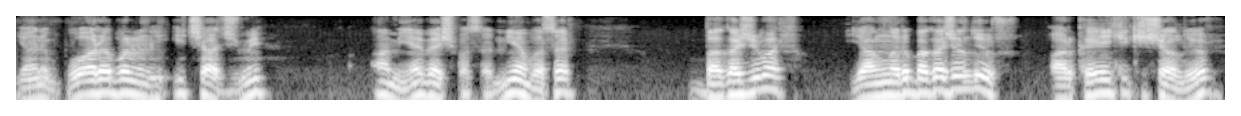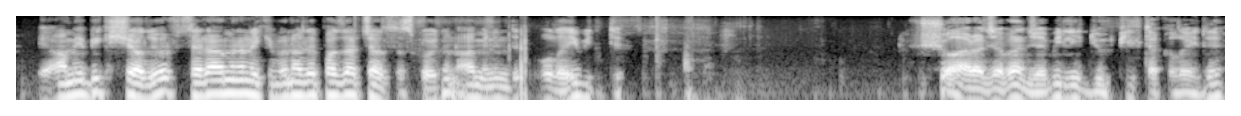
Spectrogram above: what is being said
Yani bu arabanın iç hacmi Ami'ye 5 basar. Niye basar? Bagajı var. Yanları bagaj alıyor. Arkaya iki kişi alıyor. E, Ami bir kişi alıyor. Selamünaleyküm. Ona da pazar çantası koydun.Ami'nin de olayı bitti. Şu araca bence bir lityum pil takılıydı.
